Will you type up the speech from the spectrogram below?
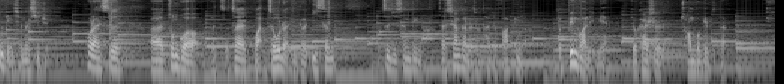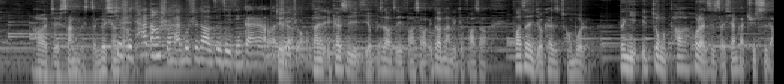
不典型的细菌。后来是呃，中国在广州的一个医生自己生病了，在香港的时候他就发病了，在宾馆里面就开始传播给别人。啊，这三个整个香港，就是他当时还不知道自己已经感染了这种，但一开始也不知道自己发烧，一到那里就发烧，发烧就开始传播人。等你一中，他后来是在香港去世的，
